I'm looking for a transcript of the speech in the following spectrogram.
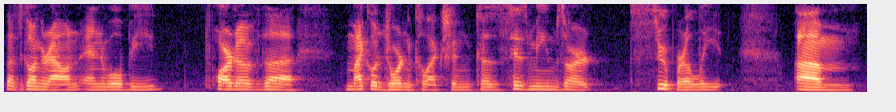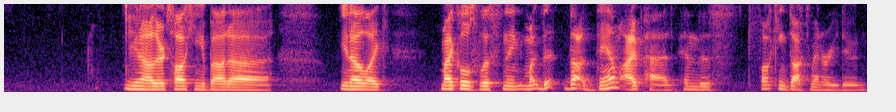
that's going around and will be part of the Michael Jordan collection because his memes are super elite. Um, you know, they're talking about uh, you know, like Michael's listening. My, the, the damn iPad in this fucking documentary, dude.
